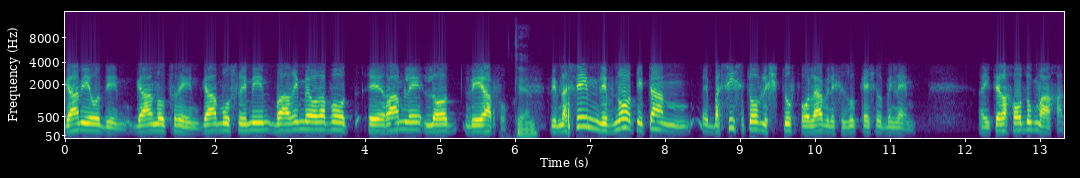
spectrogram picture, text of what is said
גם יהודים, גם נוצרים, גם מוסלמים, בערים מעורבות, אה, רמלה, לוד ויפו. כן. ומנסים לבנות איתם בסיס טוב לשיתוף פעולה ולחיזוק קשר ביניהם. אני אתן לך עוד דוגמה אחת.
